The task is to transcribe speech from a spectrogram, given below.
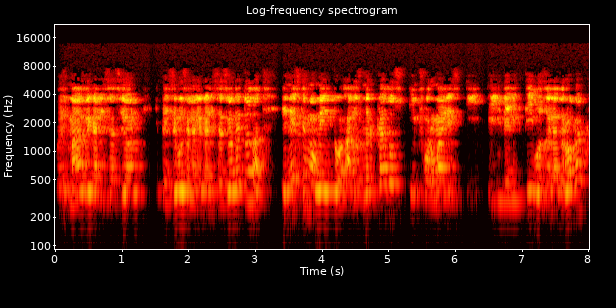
pues más legalización, y pensemos en la legalización de todas. En este momento, a los mercados informales y, y delictivos de la droga,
